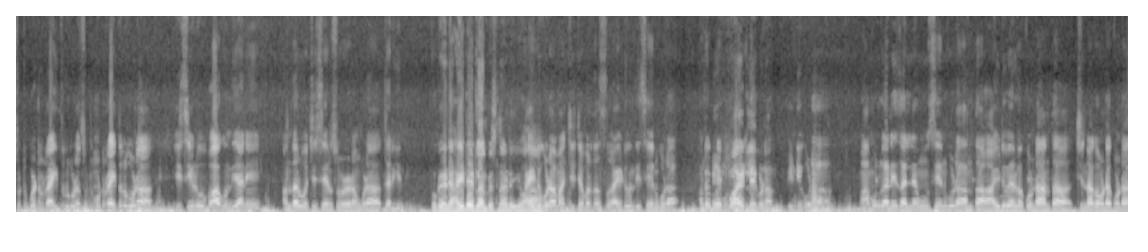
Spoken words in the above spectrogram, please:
చుట్టుపక్కల రైతులు కూడా చుట్టుముట్టు రైతులు కూడా ఈ సీడు బాగుంది అని అందరూ వచ్చి చేను చూడడం కూడా జరిగింది. ఓకే అండి. హైట్ ఎట్లా అనిపిస్తుంది అండి హైట్ కూడా మంచి జబర్దస్త్ హైట్ ఉంది చేను కూడా. అంటే ఎక్కువ హైట్ లేకుండా. పిండి కూడా మామూలుగానే చల్లినాము చేను కూడా అంత హైట్ పెరగకుండా అంత చిన్నగా ఉండకుండా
